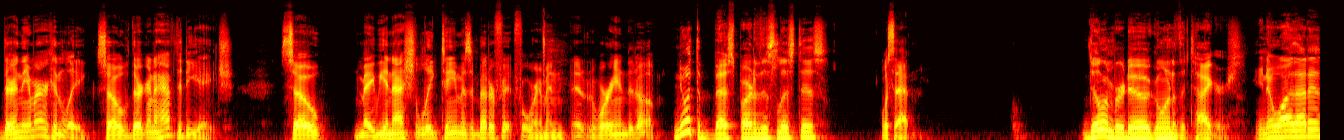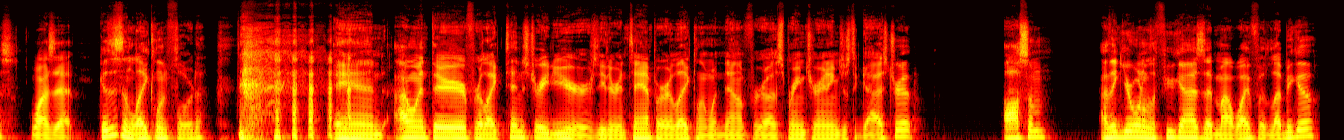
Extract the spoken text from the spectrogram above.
they're in the American League, so they're going to have the DH. So maybe a National League team is a better fit for him, and where he ended up. You know what the best part of this list is? What's that? Dylan Burdeaux going to the Tigers. You know why that is? Why is that? Because it's in Lakeland, Florida. and I went there for like 10 straight years, either in Tampa or Lakeland. Went down for uh, spring training, just a guy's trip. Awesome. I think you're one of the few guys that my wife would let me go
